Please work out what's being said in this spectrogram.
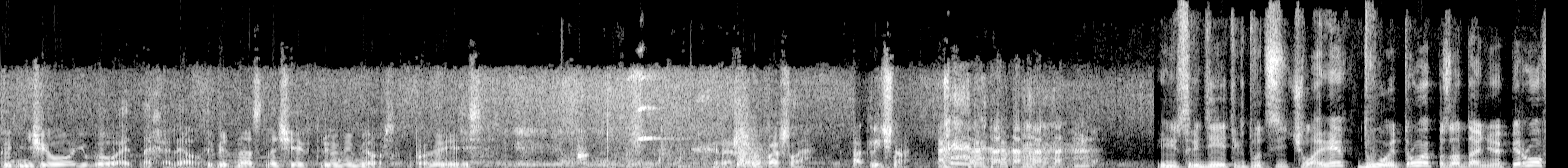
Тут ничего не бывает на халяву. Ты 15 ночей в трюме мерз. Погрейся. Хорошо пошла. Отлично. И среди этих 20 человек двое-трое по заданию оперов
